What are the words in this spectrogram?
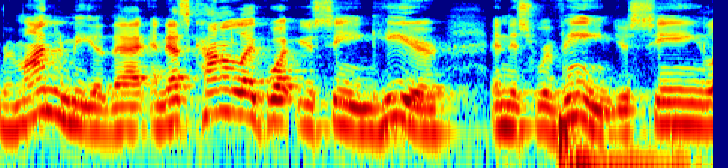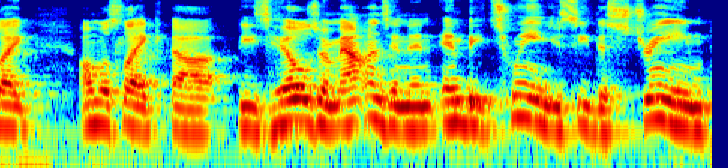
Reminded me of that. And that's kind of like what you're seeing here in this ravine. You're seeing like almost like uh, these hills or mountains, and then in between you see the stream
